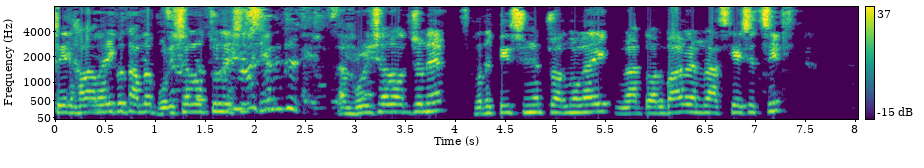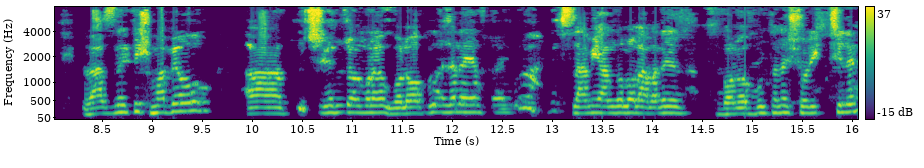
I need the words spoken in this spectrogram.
সেই ধারাবাহিকতা আমরা বরিশাল অঞ্চলে এসেছি। বরিশাল অঞ্চলে আমাদের পীর সাহেব চর্মগাই দরবার আমরা আজকে এসেছি। রাজনৈতিক ভাবেও গণ অভ্যুত্থানে, ইসলামী আন্দোলন আমাদের গণ অভ্যুত্থানের শরিক ছিলেন।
